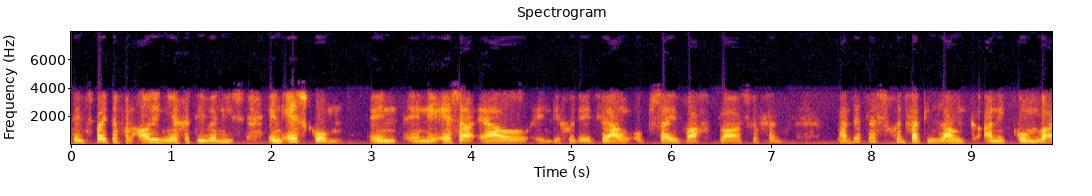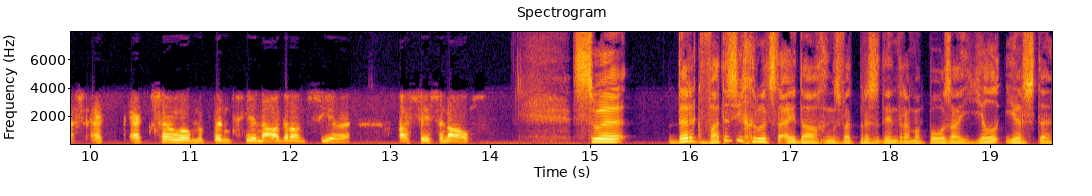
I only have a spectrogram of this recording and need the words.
ten spyte van al die negatiewe nuus en Eskom en en die SAL en die goed het wel op sy wag plaasgevind. Maar dit is goed wat lank aan die kom was. Ek ek sou hom 'n punt gee nader aan 7 as 6 en 'n half. So Dirk, wat is die grootste uitdagings wat president Ramaphosa heel eerste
